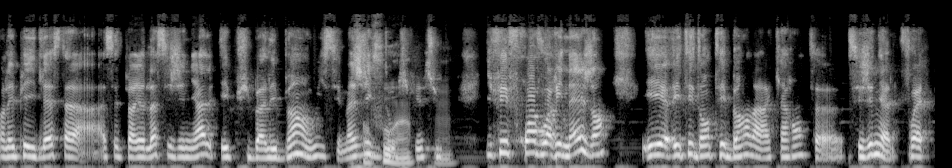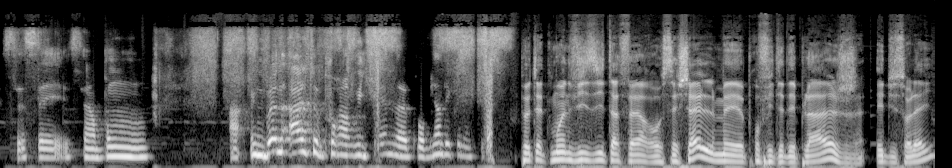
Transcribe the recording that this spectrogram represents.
dans les pays de l'Est à, à cette période-là, c'est génial. Et puis bah les bains, oui, c'est magique. fout, donc hein. il, fait, su- Mm. il fait froid, voire il neige, hein, et t'es dans tes bains là à 40, euh, c'est génial. Ouais, c'est un bon, un- une bonne halte pour un week-end pour bien déconnecter. Peut-être moins de visites à faire aux Seychelles, mais profiter des plages et du soleil.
